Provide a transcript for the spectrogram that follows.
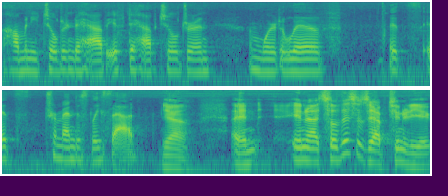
how many children to have, if to have children, and where to live. It's it's tremendously sad. Yeah, and you know, so this is the opportunity.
